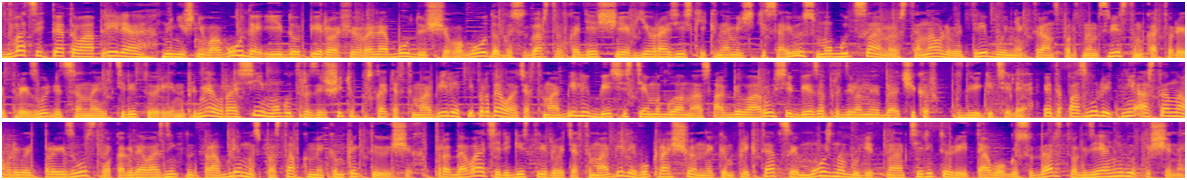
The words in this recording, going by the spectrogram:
С 25 апреля нынешнего года и до 1 февраля будущего года государства, входящие в Евразийский экономический союз, могут сами устанавливать требования к транспортным средствам, которые производятся на их территории. Например, в России могут разрешить выпускать автомобили и продавать автомобили без системы ГЛОНАСС, а в Беларуси без определенных датчиков в двигателе. Это позволит не останавливать производство, когда возникнут проблемы с поставками комплектующих. Продавать и регистрировать автомобили в упрощенной комплектации можно будет на территории того государства, где они выпущены.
